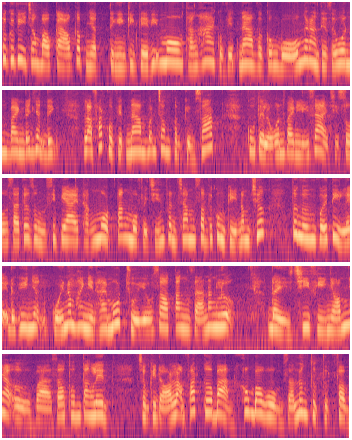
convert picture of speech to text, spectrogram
Thưa quý vị, trong báo cáo cập nhật tình hình kinh tế vĩ mô tháng 2 của Việt Nam vừa công bố, Ngân hàng Thế giới World Bank đã nhận định lạm phát của Việt Nam vẫn trong tầm kiểm soát. Cụ thể là World Bank lý giải chỉ số giá tiêu dùng CPI tháng 1 tăng 1,9% so với cùng kỳ năm trước, tương ứng với tỷ lệ được ghi nhận cuối năm 2021 chủ yếu do tăng giá năng lượng, đẩy chi phí nhóm nhà ở và giao thông tăng lên. Trong khi đó, lạm phát cơ bản không bao gồm giá lương thực thực phẩm,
